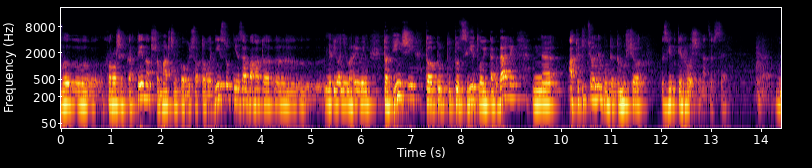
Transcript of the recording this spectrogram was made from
в, в, хороших картинок, що Марченко вийшла то в одній сукні за багато е, мільйонів гривень, то в іншій, то тут, тут світло і так далі. Е, А тоді цього не буде, тому що звідки гроші на це все? Ну,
